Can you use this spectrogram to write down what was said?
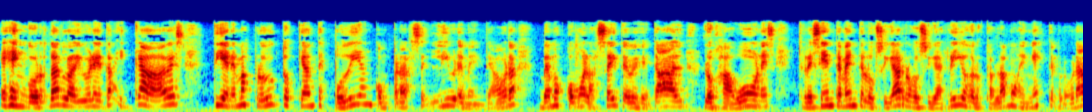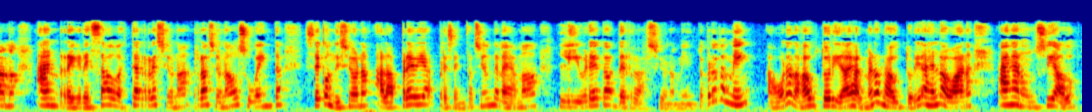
es engordar la libreta y cada vez tiene más productos que antes podían comprarse libremente. Ahora vemos como el aceite vegetal, los jabones, recientemente los cigarros o cigarrillos de los que hablamos en este programa han regresado a estar racionado. Su venta se condiciona a la previa presentación de la llamada libreta de racionamiento. Pero también ahora las autoridades, al menos las autoridades en La Habana, han anunciado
